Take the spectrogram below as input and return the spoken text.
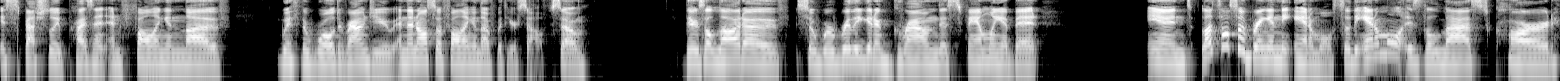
especially present and falling in love with the world around you and then also falling in love with yourself. So there's a lot of so we're really going to ground this family a bit. And let's also bring in the animal. So the animal is the last card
